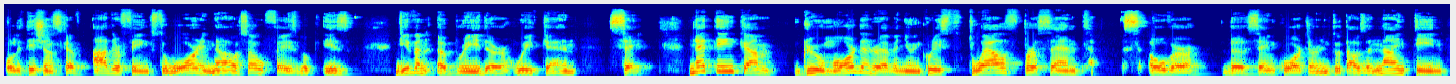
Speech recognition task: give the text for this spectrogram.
Politicians have other things to worry now, so Facebook is given a breather, we can say. Net income grew more than revenue, increased 12% over the same quarter in 2019.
